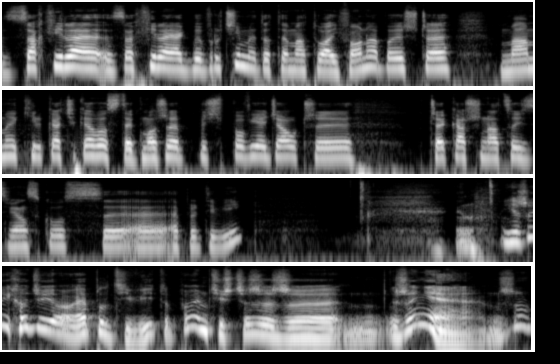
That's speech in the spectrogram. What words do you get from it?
za chwilę, za chwilę jakby wrócimy do tematu iPhone'a, bo jeszcze mamy kilka ciekawostek. Może byś powiedział, czy Czekasz na coś w związku z e, Apple TV? Jeżeli chodzi o Apple TV, to powiem Ci szczerze, że, że nie. Że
